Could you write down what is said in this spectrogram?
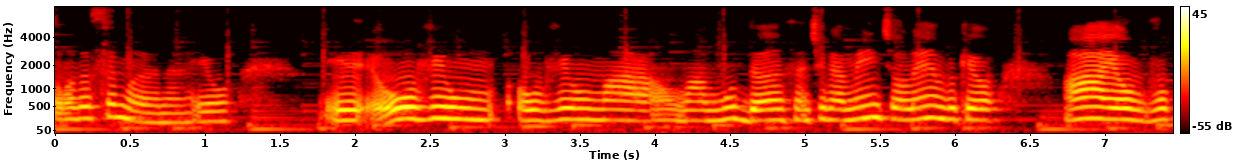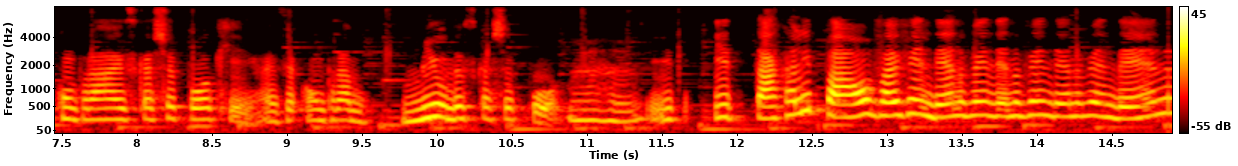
toda semana. Eu, eu houve um, houve uma, uma mudança. Antigamente eu lembro que eu ah, eu vou comprar esse cachepô aqui. Aí você compra mil desse cachepô. Uhum. E, e taca ali pau, vai vendendo, vendendo, vendendo, vendendo.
